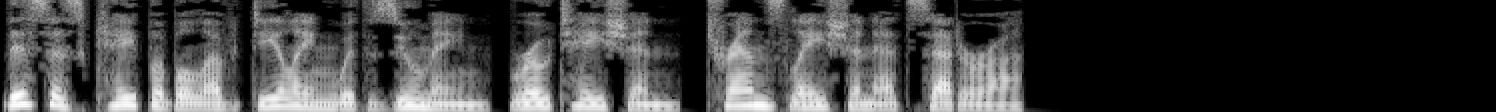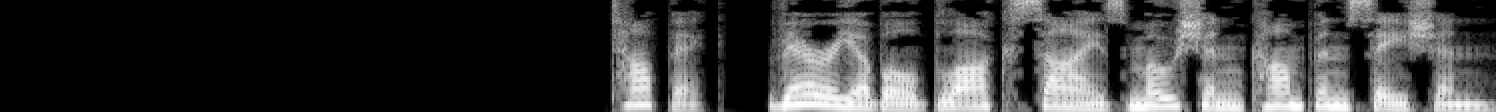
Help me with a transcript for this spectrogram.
This is capable of dealing with zooming, rotation, translation etc. Variable block size motion compensation.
